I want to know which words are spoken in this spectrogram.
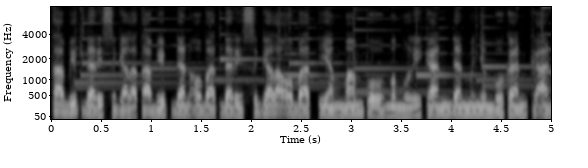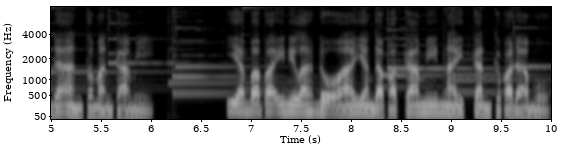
tabib dari segala tabib dan obat dari segala obat yang mampu memulihkan dan menyembuhkan keadaan teman kami. Ya Bapa inilah doa yang dapat kami naikkan kepadamu.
